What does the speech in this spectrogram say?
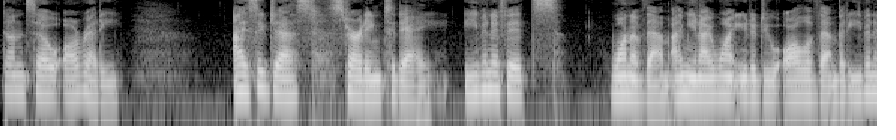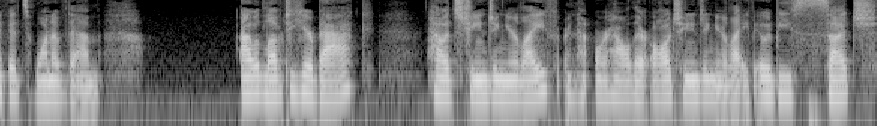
done so already, I suggest starting today even if it's one of them. I mean, I want you to do all of them, but even if it's one of them, I would love to hear back how it's changing your life or how they're all changing your life. It would be such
